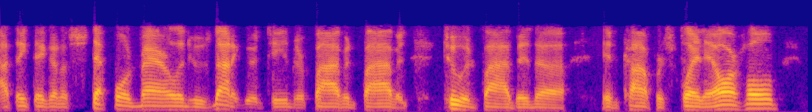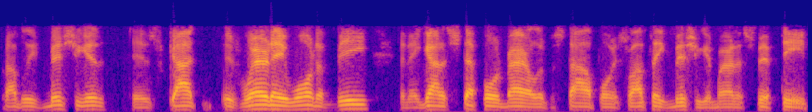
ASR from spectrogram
I think they're going to step on Maryland, who's not a good team. They're five and five and two and five in uh, in conference play. They are home, but I believe Michigan is got is where they want to be, and they got to step on Maryland for style points. So I'll take Michigan minus 15.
